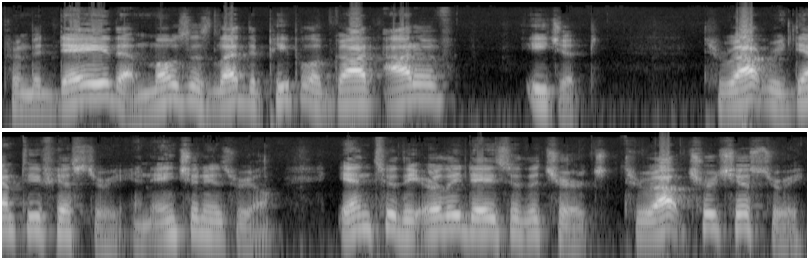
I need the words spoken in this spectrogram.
From the day that Moses led the people of God out of Egypt throughout redemptive history in ancient Israel, into the early days of the church, throughout church history,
